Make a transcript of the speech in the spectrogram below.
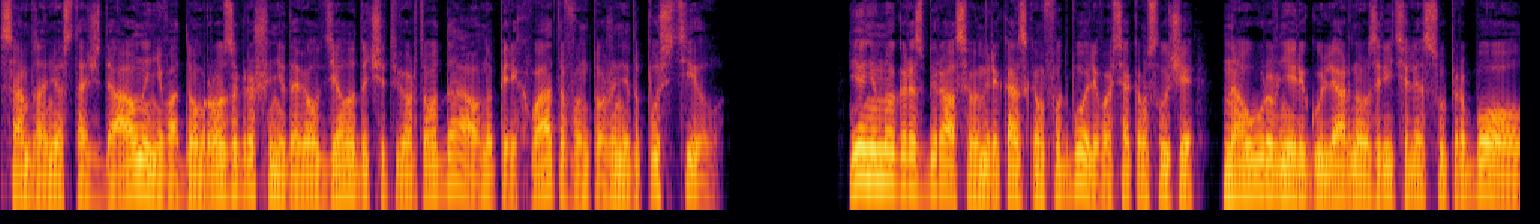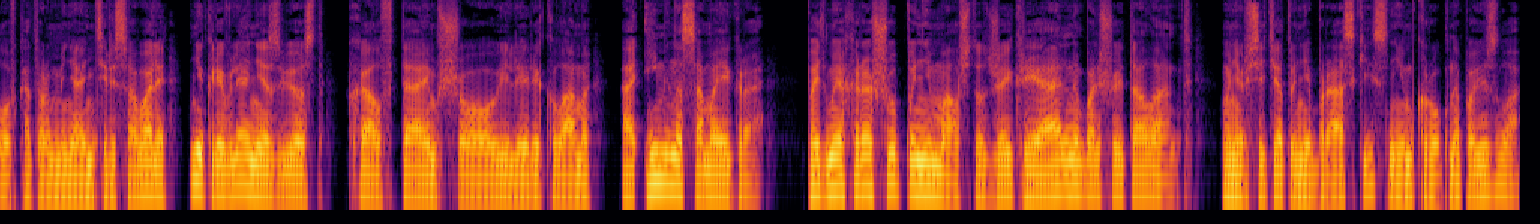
Сам занес тачдаун и ни в одном розыгрыше не довел дело до четвертого дауна, перехватов он тоже не допустил. Я немного разбирался в американском футболе, во всяком случае, на уровне регулярного зрителя Супербоула, в котором меня интересовали не кривляние звезд, халф-тайм-шоу или реклама, а именно сама игра. Поэтому я хорошо понимал, что Джейк реально большой талант. Университету Небраски с ним крупно повезло.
